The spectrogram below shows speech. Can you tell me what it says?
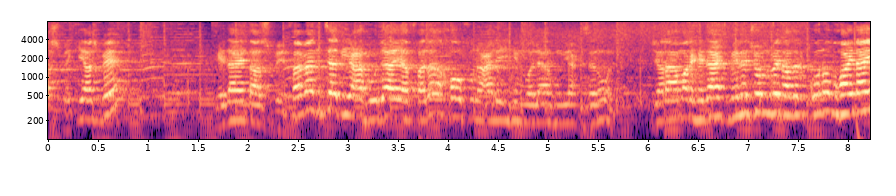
আসবে। কি আসবে? হেদায়েত আসবে। ফামান ফালা যারা আমার হেদায়েত মেনে চলবে, তাদের কোনো ভয় নাই,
